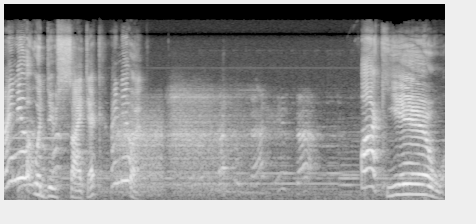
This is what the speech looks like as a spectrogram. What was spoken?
I knew it would do psychic. I knew it. Fuck you!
